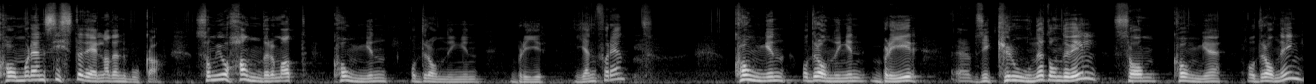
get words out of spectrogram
kommer den siste delen av denne boka, som jo handler om at kongen og dronningen blir gjenforent. Kongen og dronningen blir eh, kronet, om du vil, som konge og dronning.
